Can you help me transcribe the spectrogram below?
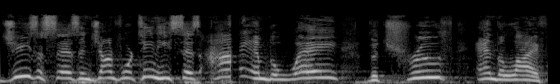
Jesus says in John 14, He says, I am the way, the truth, and the life.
